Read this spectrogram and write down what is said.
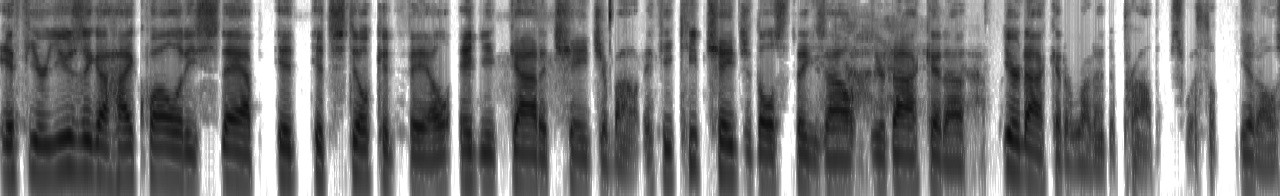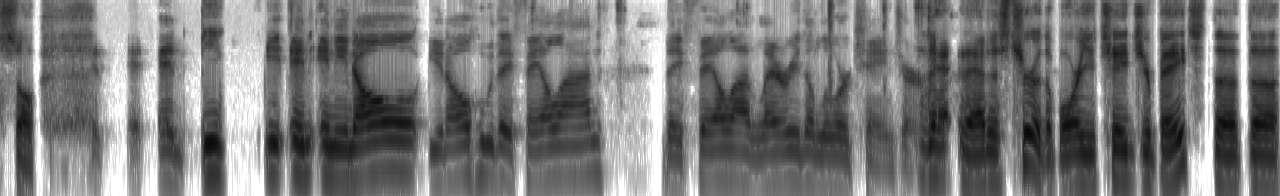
if you're using a high quality snap it, it still could fail and you got to change them out if you keep changing those things out you're not gonna you're not gonna run into problems with them you know so and and, Be- and and you know you know who they fail on? They fail on Larry the lure changer. that that is true the more you change your baits the the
